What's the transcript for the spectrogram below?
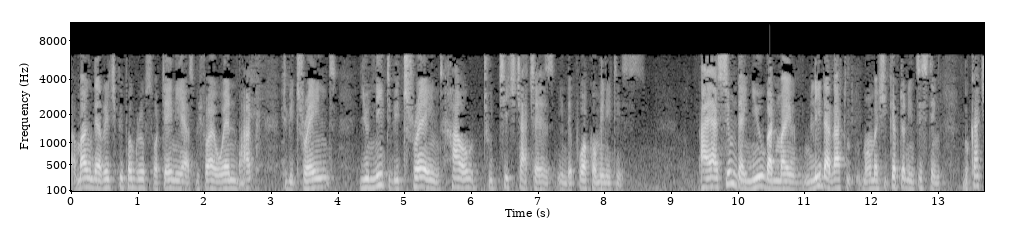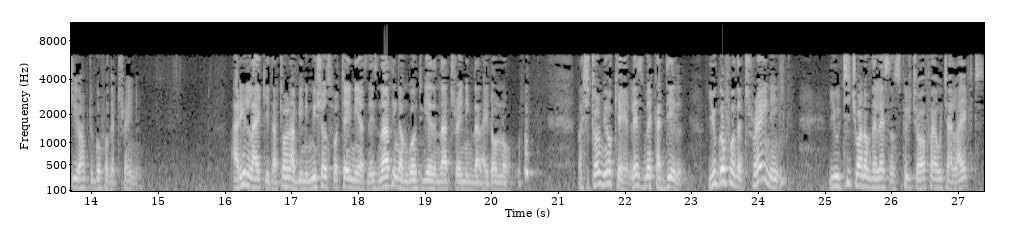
among the rich people groups for 10 years before I went back to be trained, you need to be trained how to teach churches in the poor communities. I assumed I knew, but my leader that moment, she kept on insisting, Bukachi, you have to go for the training. I didn't like it. I told her I've been in missions for 10 years. There's nothing I'm going to get in that training that I don't know. but she told me, okay, let's make a deal. You go for the training, you teach one of the lessons, spiritual warfare, which I liked,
